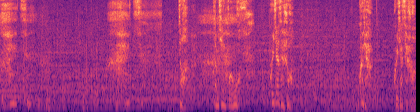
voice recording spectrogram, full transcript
孩子，孩子，走，咱们先回屋，回家再说。快点，回家再说。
